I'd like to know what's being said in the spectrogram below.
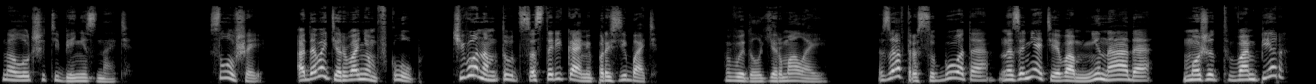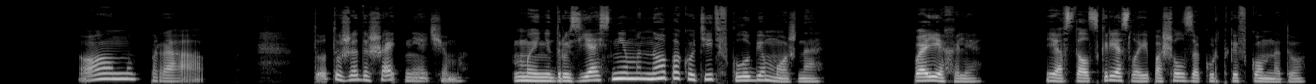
Но лучше тебе не знать. «Слушай, а давайте рванем в клуб. Чего нам тут со стариками прозябать?» — выдал Ермолай. «Завтра суббота, на занятия вам не надо. Может, вампир?» Он прав. Тут уже дышать нечем. Мы не друзья с ним, но покутить в клубе можно. Поехали. Я встал с кресла и пошел за курткой в комнату.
